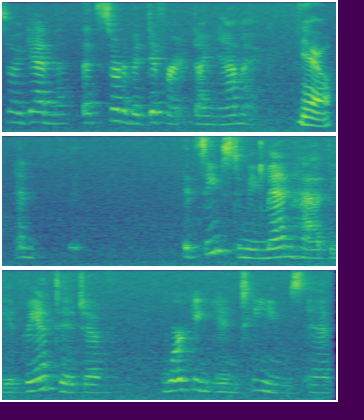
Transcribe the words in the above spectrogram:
So again, that, that's sort of a different dynamic. yeah, And it- it seems to me men had the advantage of working in teams and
